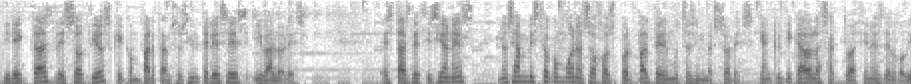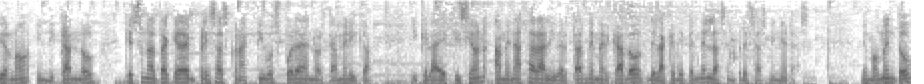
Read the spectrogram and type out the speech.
directas de socios que compartan sus intereses y valores. Estas decisiones no se han visto con buenos ojos por parte de muchos inversores, que han criticado las actuaciones del gobierno, indicando que es un ataque a empresas con activos fuera de Norteamérica y que la decisión amenaza la libertad de mercado de la que dependen las empresas mineras. De momento,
